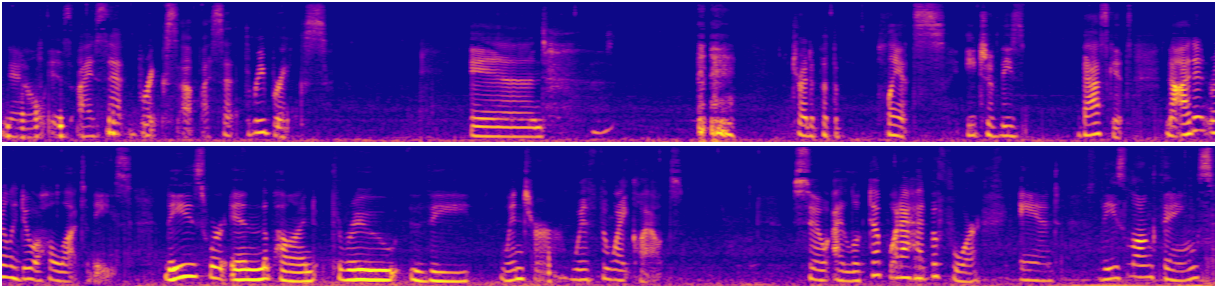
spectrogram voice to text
now is I set bricks up. I set three bricks and try to put the plants, each of these baskets. Now I didn't really do a whole lot to these. These were in the pond through the winter with the white clouds. So I looked up what I had before and these long things,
